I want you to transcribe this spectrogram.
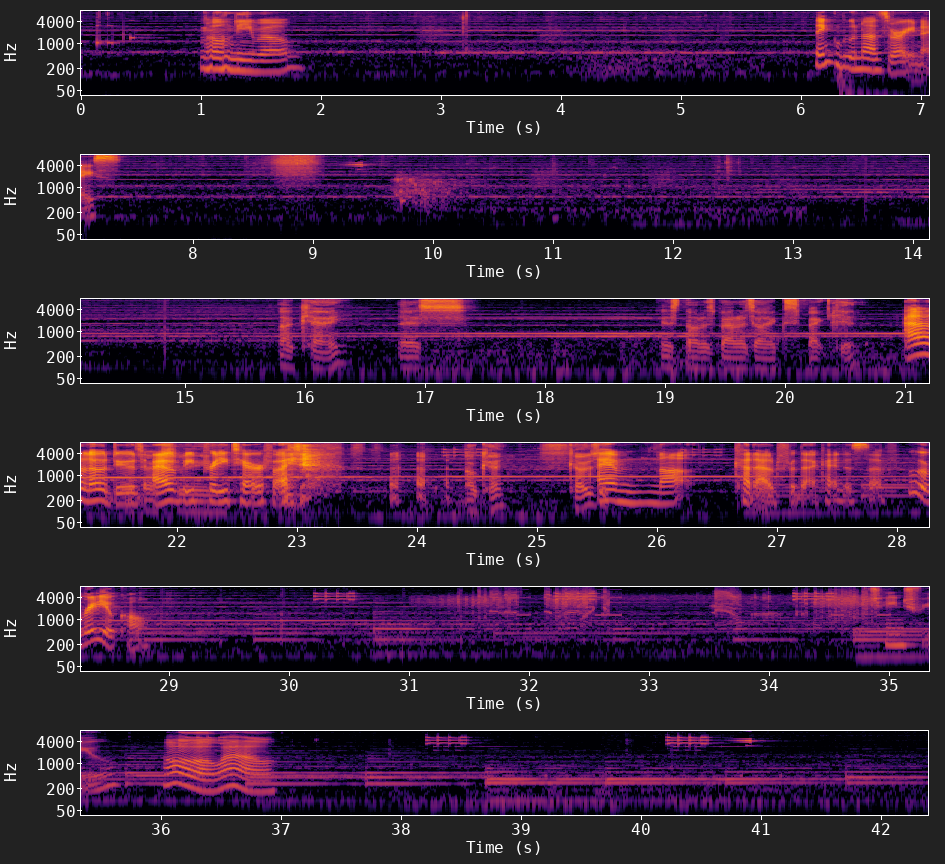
Well, Nemo. I think Luna's very nice. Okay. This. is not as bad as I expected. I don't know, dude. It's I would be pretty terrified. Okay. Cozy. I am not cut out for that kind of stuff. Ooh, a radio call. Change view. Oh, wow.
